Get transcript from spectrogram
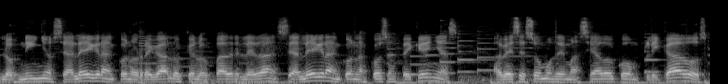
Los niños se alegran con los regalos que los padres le dan, se alegran con las cosas pequeñas. A veces somos demasiado complicados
